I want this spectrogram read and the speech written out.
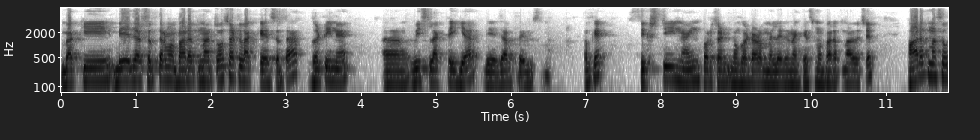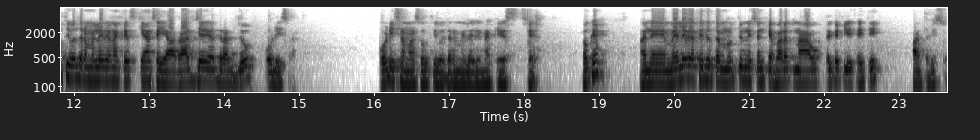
બાકી બે હજાર સત્તરમાં ભારતમાં ચોસઠ લાખ કેસ હતા, ઘટીને વીસ લાખ થઈ ગયા બે હજાર ત્રેવીસમાં. ઓકે સિક્સટી નાઇન પર્સન્ટનો ઘટાડો મેલેરિયાના કેસમાં ભારતમાં આવ્યો છે. ભારતમાં સૌથી વધારે મેલેરિયાના કેસ ક્યાં છે? યાર રાજ્ય યાદ રાખજો, ઓડિશા. ઓડિશામાં સૌથી વધારે મેલેરિયાના કેસ છે. ઓકે? અને મેલેરિયાથી થતા મૃત્યુની સંખ્યા ભારતમાં આ વખતે કેટલી થઈ હતી? પાંત્રીસો.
